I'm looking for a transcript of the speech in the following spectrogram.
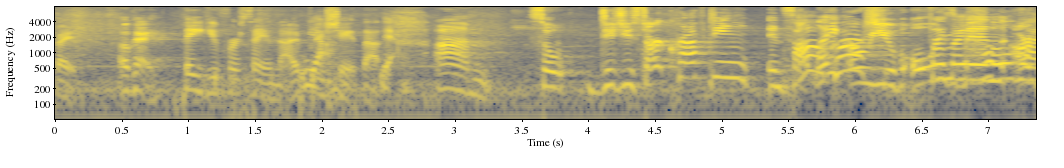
right. Okay. Thank you for saying that. I Yeah, appreciate that. yeah. Um, so, did you start crafting in Salt Oh, Lake, or gosh, you've always been whole life.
